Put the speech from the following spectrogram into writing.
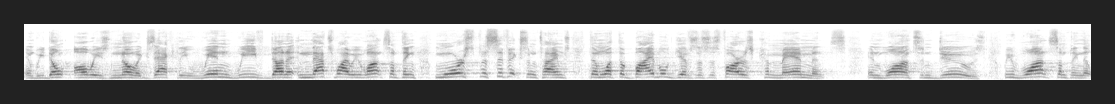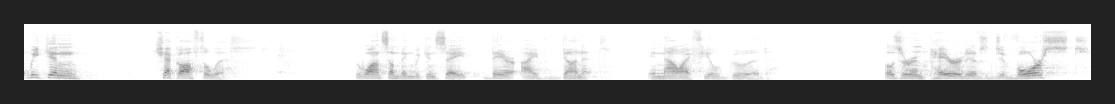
And we don't always know exactly when we've done it. And that's why we want something more specific sometimes than what the Bible gives us as far as commandments and wants and do's. We want something that we can check off the list. We want something we can say, There, I've done it. And now I feel good. Those are imperatives divorced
